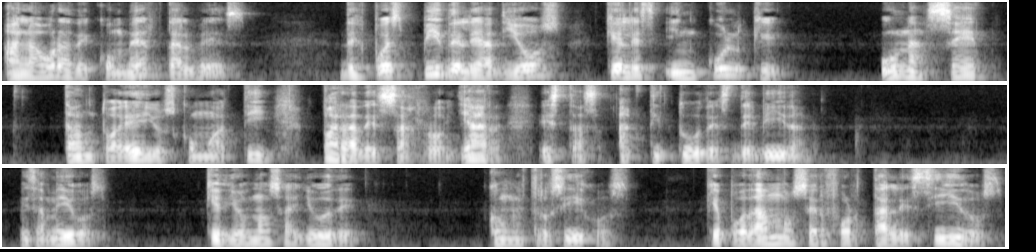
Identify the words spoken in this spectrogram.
a la hora de comer tal vez. Después pídele a Dios que les inculque una sed tanto a ellos como a ti para desarrollar estas actitudes de vida. Mis amigos, que Dios nos ayude con nuestros hijos, que podamos ser fortalecidos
